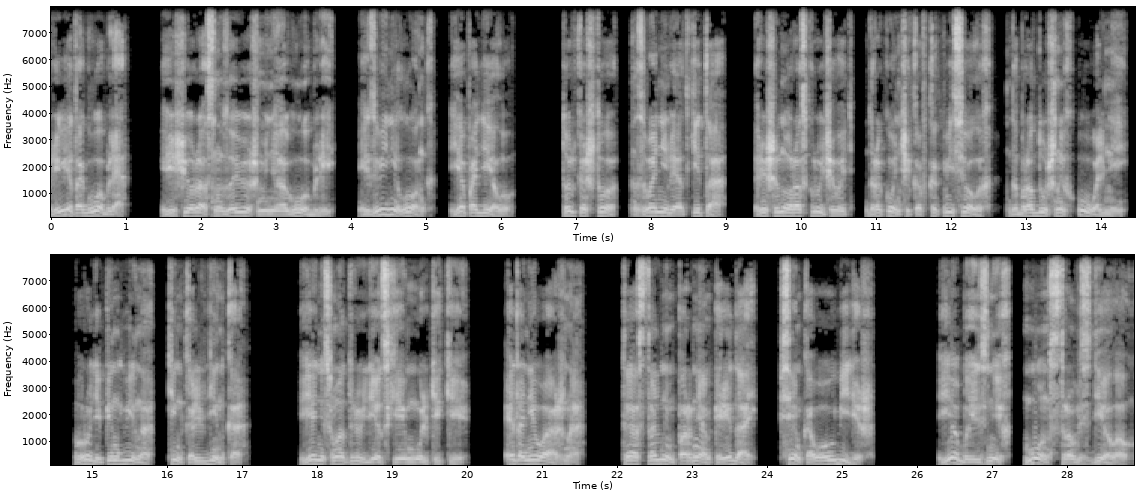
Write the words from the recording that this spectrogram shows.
«Привет, Оглобля! Еще раз назовешь меня Оглоблей. Извини, Лонг, я по делу. Только что звонили от кита. Решено раскручивать дракончиков как веселых, добродушных увольней, вроде пингвина Тинка-льдинка. Я не смотрю детские мультики. Это не важно. Ты остальным парням передай, всем, кого увидишь. Я бы из них монстров сделал.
